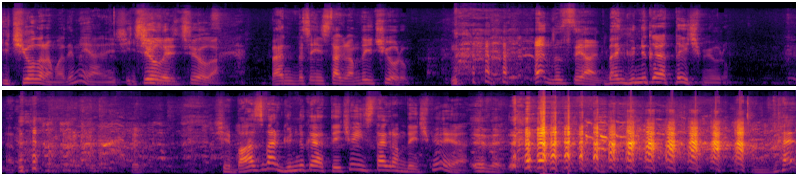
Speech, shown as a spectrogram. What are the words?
İçiyorlar ama değil mi yani? İç- İçiyorlar içiyorlar. Ben mesela Instagram'da içiyorum. Nasıl yani? Ben günlük hayatta içmiyorum. Şimdi bazı var günlük hayatta içiyor, Instagram'da içmiyor ya. Evet. Ben,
